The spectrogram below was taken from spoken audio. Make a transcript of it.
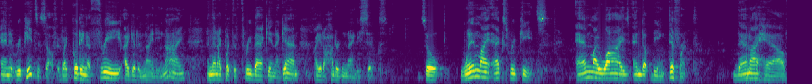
And it repeats itself. If I put in a 3, I get a 99, and then I put the 3 back in again, I get 196. So when my x repeats and my y's end up being different, then I have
